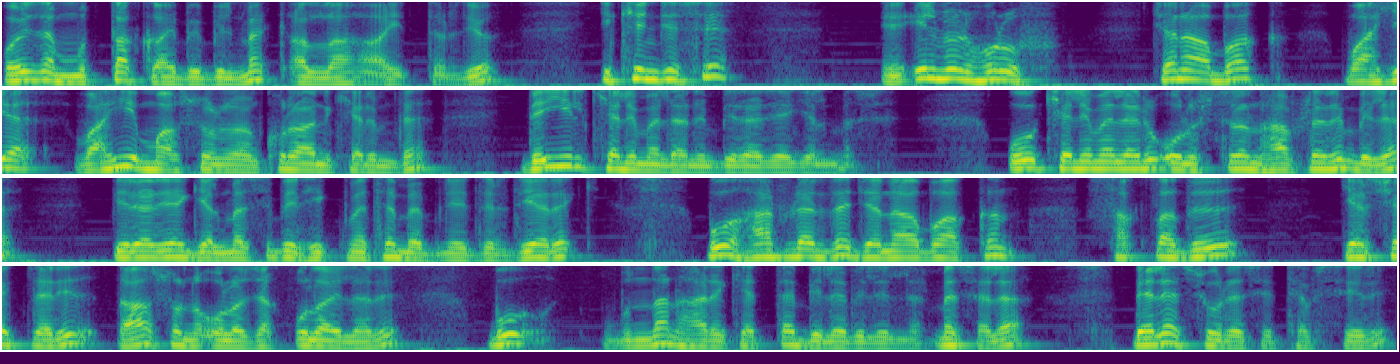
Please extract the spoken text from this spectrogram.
O yüzden mutlak gaybı bilmek Allah'a aittir diyor. İkincisi e, ilmül huruf. Cenab-ı Hak vahye, vahiy mahsul olan Kur'an-ı Kerim'de değil kelimelerin bir araya gelmesi. O kelimeleri oluşturan harflerin bile bir araya gelmesi bir hikmete mebnidir diyerek bu harflerde Cenab-ı Hakk'ın sakladığı gerçekleri daha sonra olacak olayları bu bundan harekette bilebilirler. Mesela Beled suresi tefsiri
